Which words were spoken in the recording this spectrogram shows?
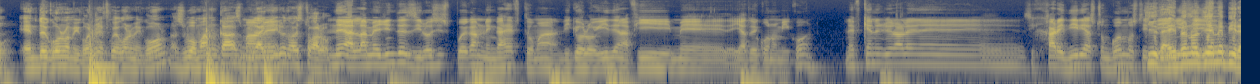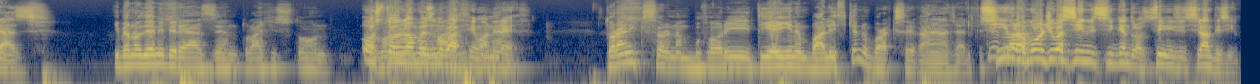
μου, εν το οικονομικό, είναι εύκολο οικονομικό, να σου πω μάγκας, Μα μιλάει με- κύριο, να βάζεις το καλό. Ναι, αλλά με εκείνες τις δηλώσεις που έκαμε κάθε εβδομάδα δικαιολογείται να φύγει με, για το οικονομικό. Είναι ευκαιρία και να λένε συγχαρητήρια στον κόσμο, στη Κοίτα, είπε διοίκηση. ότι δεν επηρεάζει. Είπε ότι δεν επηρεάζει τουλάχιστον. Ως το το οικονομικό νόμο παίζει το κομμάτι. παθήμα, ναι. Τώρα δεν ξέρω να μου θωρεί τι έγινε που αλήθεια, δεν μπορεί να ξέρει κανένας η αλήθεια. Σίγουρα Αλλά μόνο και είπα στην συγκέντρωση, στην στην συνάντηση.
